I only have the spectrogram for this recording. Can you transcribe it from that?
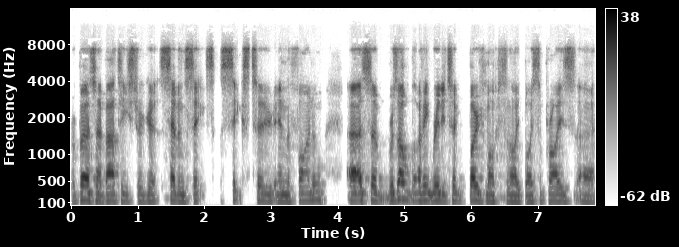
Roberto Bautista 7 6, 6 2 in the final. Uh, it's a result that I think really took both Marcus and I by surprise. Uh,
